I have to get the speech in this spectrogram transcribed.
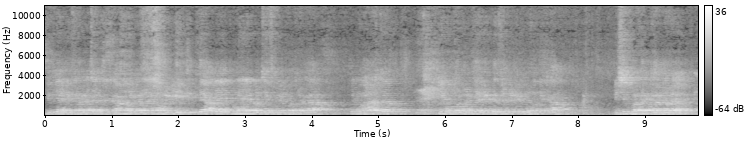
तिथल्या निसर्गाच्या कामाधिकारी कमिटी तिथले आपले पुणे लेवलचे सगळे पत्रकार ते महाराष्ट्र किंवा गव्हर्नमेंटचे रिप्रेझेंटेटिव्ह म्हणून ते काम निश्चित प्रकारे करणार आहे.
